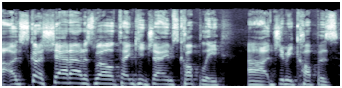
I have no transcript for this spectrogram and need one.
uh, I just got a shout out as well. Thank you, James Copley, uh, Jimmy Coppers,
